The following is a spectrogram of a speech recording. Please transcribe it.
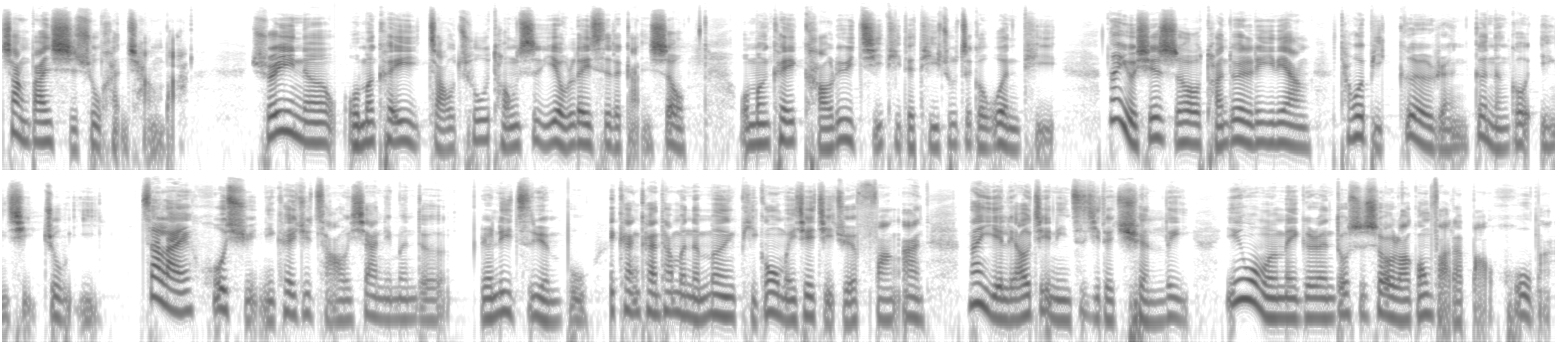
上班时数很长吧？所以呢，我们可以找出同事也有类似的感受，我们可以考虑集体的提出这个问题。那有些时候，团队的力量它会比个人更能够引起注意。再来，或许你可以去找一下你们的。人力资源部，看看他们能不能提供我们一些解决方案。那也了解你自己的权利，因为我们每个人都是受劳工法的保护嘛，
